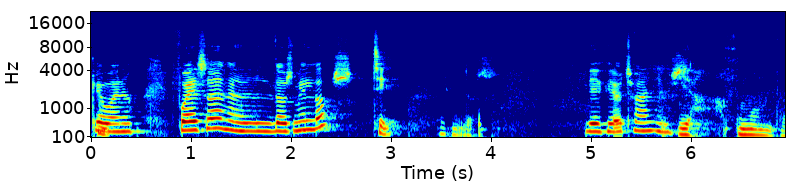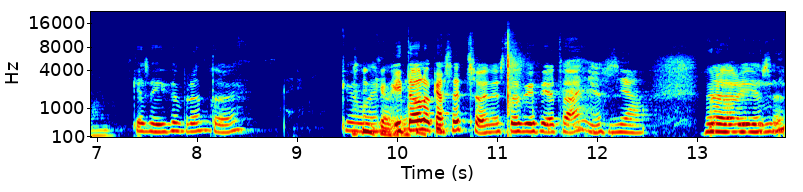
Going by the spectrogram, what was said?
qué mm. bueno. ¿Fue eso en el 2002? Sí, 2002. 18 años. Ya, hace un montón. Que se dice pronto, ¿eh? Qué bueno. y todo lo que has hecho en estos 18 años. Ya. Maravilloso.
